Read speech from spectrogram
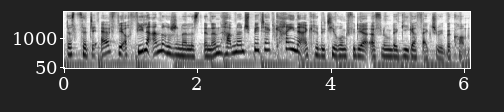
Das ZDF, wie auch viele andere JournalistInnen, haben dann später keine Akkreditierung für die Eröffnung der Gigafactory bekommen.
